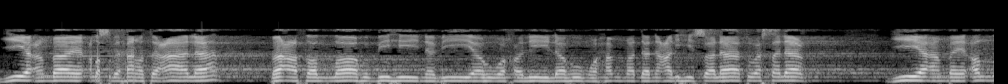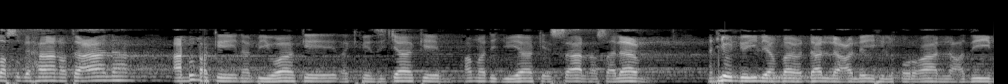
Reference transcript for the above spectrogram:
جيا امباي الله سبحانه وتعالى بعث الله به نبيه وخليله محمدا عليه الصلاة والسلام. جيا امباي الله سبحانه وتعالى أمك نبي واك لكنزي جاك محمد جياك الصلاه والسلام. ndio ndio إلي ambayo dalla alayhi alquran alazim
